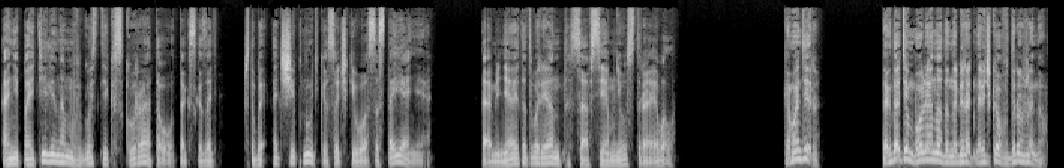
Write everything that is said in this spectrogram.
а не пойти ли нам в гости к Скуратову, так сказать, чтобы отщипнуть кусочки его состояния. А меня этот вариант совсем не устраивал. «Командир, тогда тем более надо набирать новичков в дружину»,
